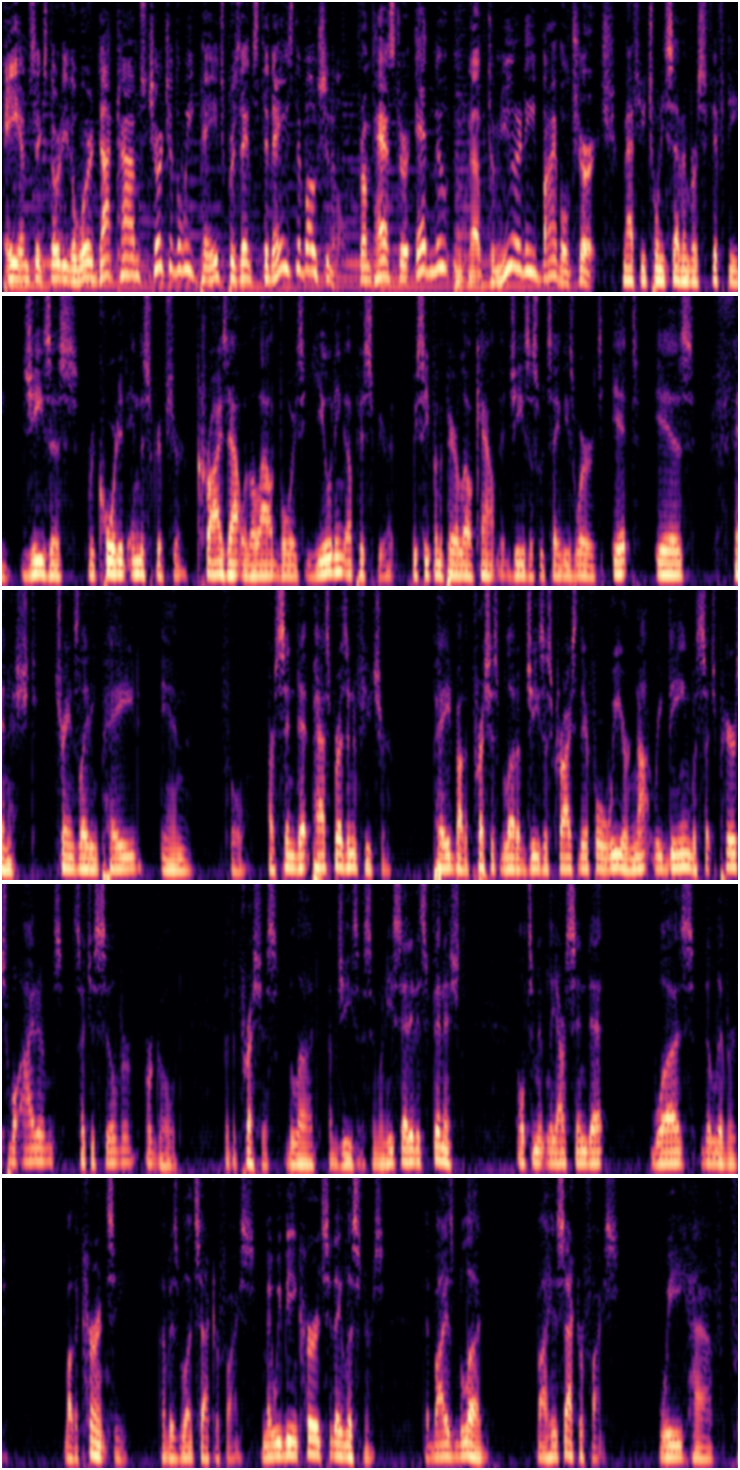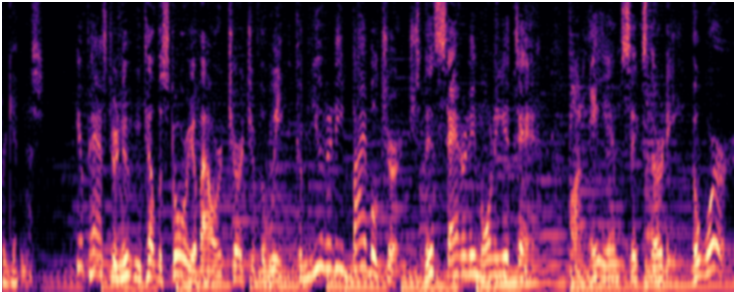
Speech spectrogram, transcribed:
AM630TheWord.com's Church of the Week page presents today's devotional from Pastor Ed Newton of Community Bible Church. Matthew 27, verse 50, Jesus, recorded in the scripture, cries out with a loud voice, yielding up his spirit. We see from the parallel account that Jesus would say these words, It is finished, translating paid in full. Our sin debt, past, present, and future paid by the precious blood of Jesus Christ. Therefore, we are not redeemed with such perishable items such as silver or gold, but the precious blood of Jesus. And when he said it is finished, ultimately our sin debt was delivered by the currency of his blood sacrifice. May we be encouraged today, listeners, that by his blood, by his sacrifice, we have forgiveness. Hear Pastor Newton tell the story of our Church of the Week, Community Bible Church, this Saturday morning at 10 on AM 630. The Word.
